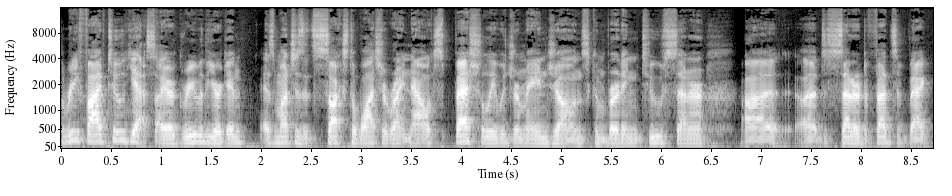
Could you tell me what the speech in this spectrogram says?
3-5-2, yes, I agree with Jurgen. As much as it sucks to watch it right now, especially with Jermaine Jones converting to center, uh, uh, center defensive back.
